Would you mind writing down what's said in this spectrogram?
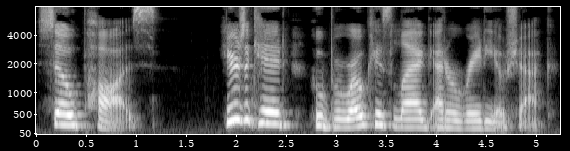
So pause. Here's a kid who broke his leg at a Radio Shack.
